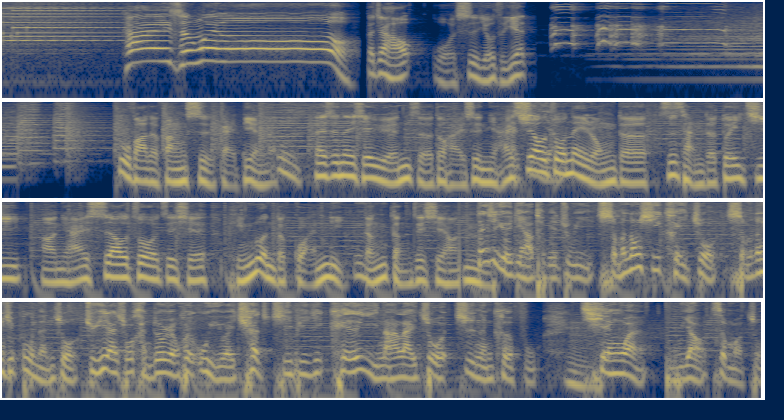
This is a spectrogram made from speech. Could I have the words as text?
开晨会喽！大家好，我是游子彦。触发的方式改变了，嗯，但是那些原则都还是，你还是要做内容的资产的堆积啊，你还是要做这些评论的管理等等这些啊。但是有一点要特别注意，什么东西可以做，什么东西不能做。举例来说，很多人会误以为 ChatGPT 可以拿来做智能客服，千万不要这么做。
